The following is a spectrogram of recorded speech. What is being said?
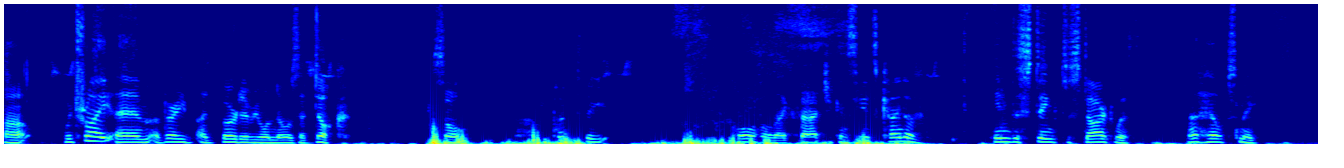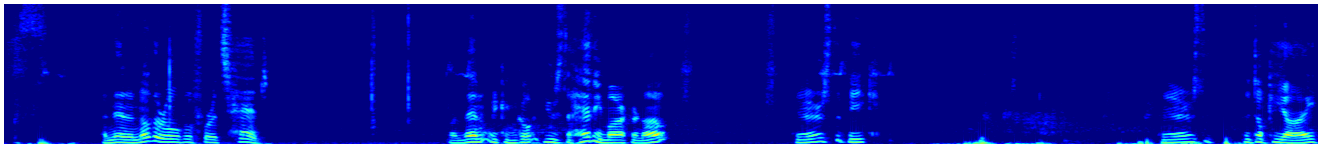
Uh, we'll try um, a very a bird everyone knows, a duck. So put the oval like that. You can see it's kind of indistinct to start with. That helps me. And then another oval for its head. And then we can go use the heavy marker now. There's the beak. There's the the ducky eye.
